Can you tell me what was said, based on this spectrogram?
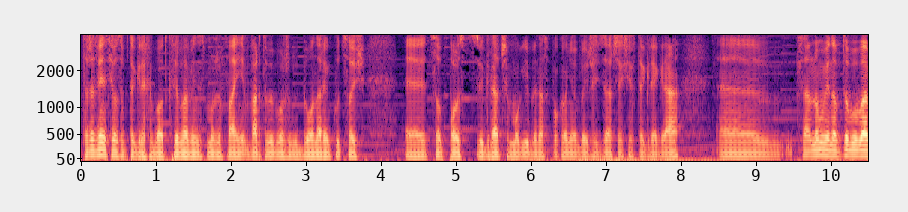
coraz więcej osób tę grę chyba odkrywa, więc może fajnie, warto by było, żeby było na rynku coś, co polscy gracze mogliby na spokojnie obejrzeć, zobaczyć jak się w tę grę gra. Przynajmniej, no mówię, no to, była,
